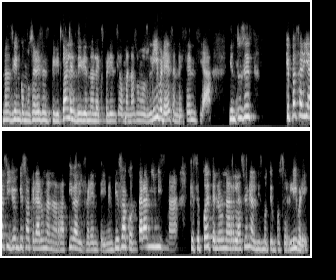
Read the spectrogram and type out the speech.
más bien como seres espirituales viviendo la experiencia humana, somos libres en esencia, y entonces ¿Qué pasaría si yo empiezo a crear una narrativa diferente y me empiezo a contar a mí misma que se puede tener una relación y al mismo tiempo ser libre?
